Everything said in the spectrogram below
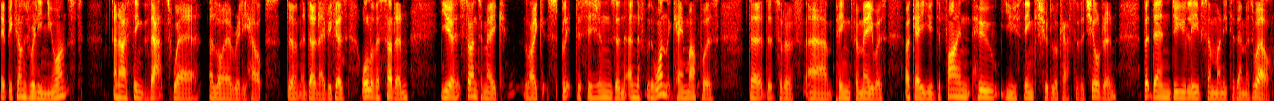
it becomes really nuanced And I think that's where a lawyer really helps, don't, don't they? Because all of a sudden, you're starting to make like split decisions. And, and the, the one that came up was the, that sort of um, pinged for me was okay, you define who you think should look after the children, but then do you leave some money to them as well?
